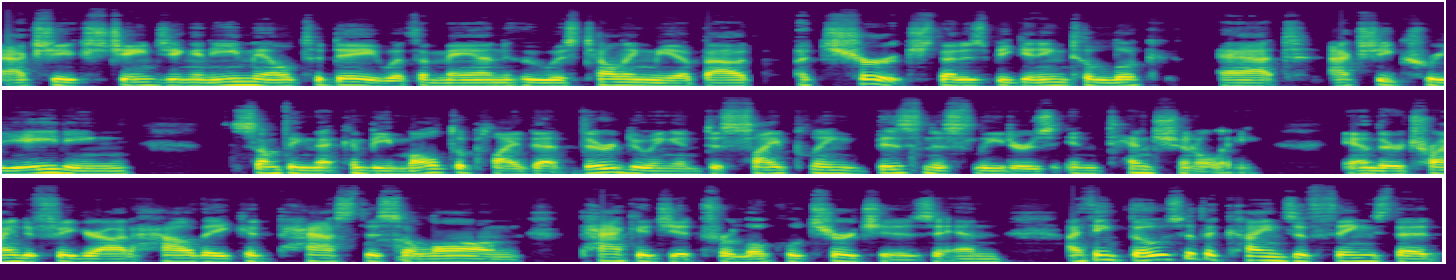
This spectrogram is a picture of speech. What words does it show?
actually exchanging an email today with a man who was telling me about a church that is beginning to look at actually creating something that can be multiplied that they're doing in discipling business leaders intentionally and they're trying to figure out how they could pass this along, package it for local churches. And I think those are the kinds of things that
